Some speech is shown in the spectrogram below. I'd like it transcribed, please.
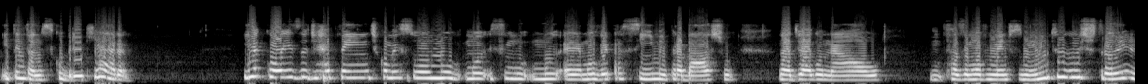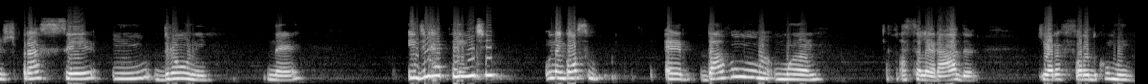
e tentando descobrir o que era. E a coisa, de repente, começou a se é, mover para cima e para baixo, na diagonal, fazer movimentos muito estranhos para ser um drone, né? E de repente, o negócio é, dava uma, uma acelerada que era fora do comum.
